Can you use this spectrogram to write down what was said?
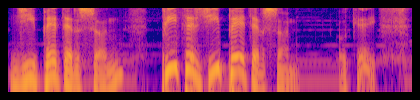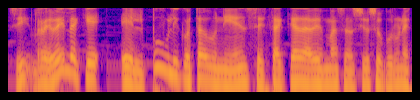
G. Peterson, Peter G. Peterson, ¿ok? ¿sí? revela que el público estadounidense está cada vez más ansioso por una,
